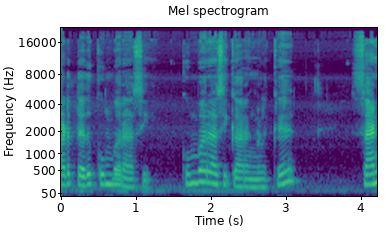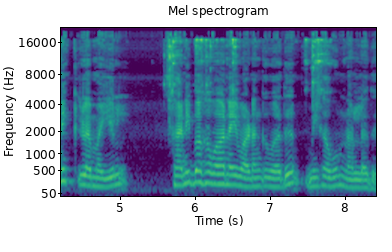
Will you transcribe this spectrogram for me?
அடுத்தது கும்பராசி. கும்பராசிக்காரங்களுக்கு சனிக்கிழமையில் சனி பகவானை வணங்குவது மிகவும் நல்லது.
